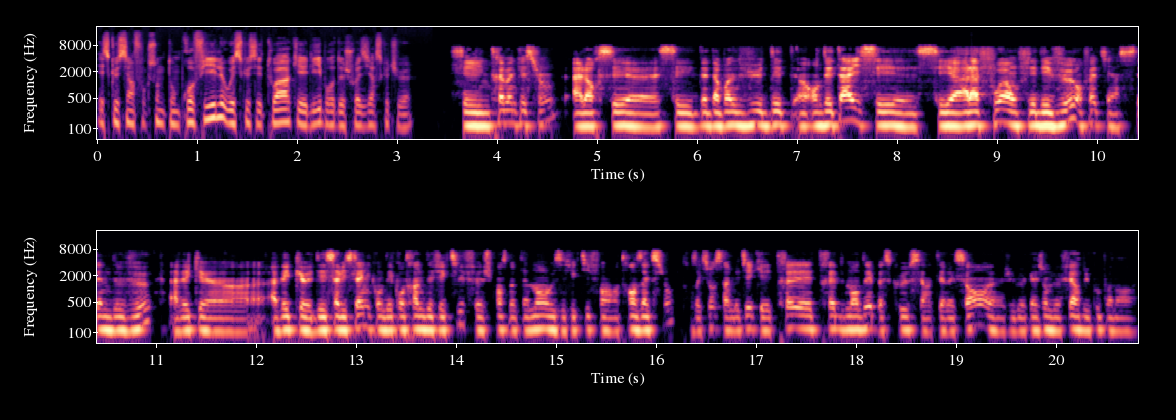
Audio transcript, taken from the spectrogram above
Est-ce que c'est en fonction de ton profil? Ou est-ce que c'est toi qui es libre de choisir ce que tu veux? C'est une très bonne question. Alors, c'est euh, d'un point de vue en détail, c'est à la fois, on fait des vœux, en fait, il y a un système de vœux avec, euh, avec euh, des services lines qui ont des contraintes d'effectifs. Je pense notamment aux effectifs en transaction. Transaction, c'est un métier qui est très, très demandé parce que c'est intéressant. J'ai eu l'occasion de le faire, du coup, pendant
